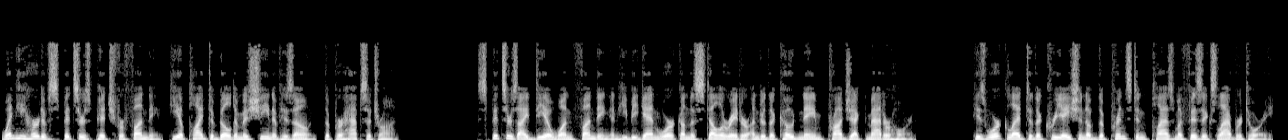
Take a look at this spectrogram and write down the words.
When he heard of Spitzer's pitch for funding, he applied to build a machine of his own, the Perhapsatron. Spitzer's idea won funding and he began work on the stellarator under the code name Project Matterhorn. His work led to the creation of the Princeton Plasma Physics Laboratory.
